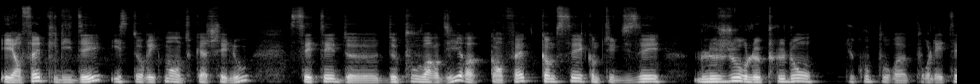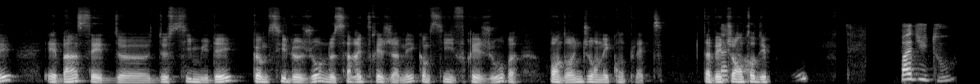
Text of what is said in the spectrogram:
et en fait l'idée, historiquement en tout cas chez nous, c'était de, de pouvoir dire qu'en fait, comme c'est, comme tu disais, le jour le plus long du coup pour, euh, pour l'été, eh ben, c'est de, de, simuler comme si le jour ne s'arrêterait jamais, comme s'il ferait jour pendant une journée complète. Tu avais déjà entendu Pas du tout.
